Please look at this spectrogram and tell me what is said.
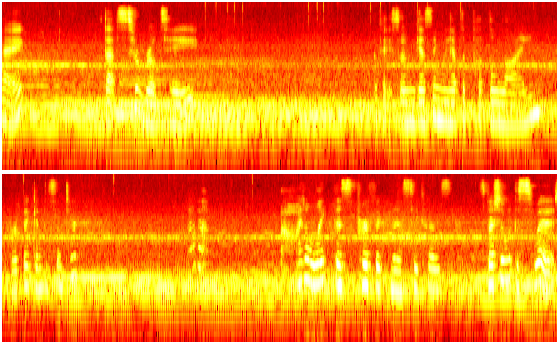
Okay. That's to rotate. Okay, so I'm guessing we have to put the line perfect in the center. Ah. Oh, I don't like this perfectness because, especially with the switch.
